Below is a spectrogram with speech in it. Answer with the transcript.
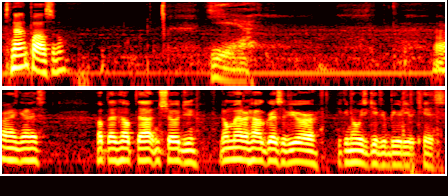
It's not impossible. Yeah. Alright, guys. Hope that helped out and showed you. No matter how aggressive you are, you can always give your beardy a kiss.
